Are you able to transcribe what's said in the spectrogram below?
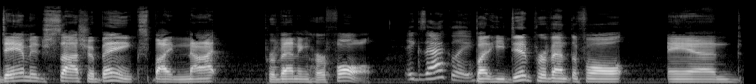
damage Sasha Banks by not preventing her fall. Exactly. But he did prevent the fall and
